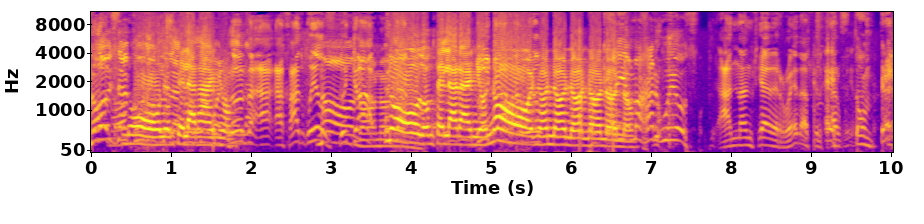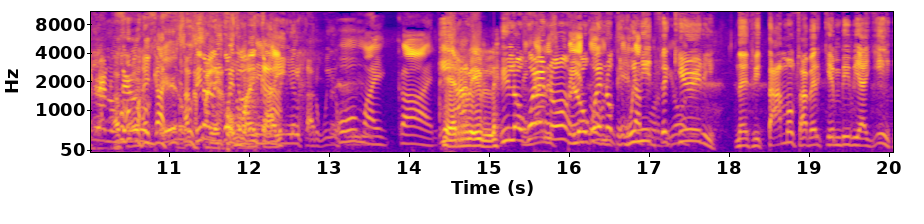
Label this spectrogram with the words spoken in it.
No, Saludos. No, don Telaraño. No, no, no. No, don Telaraño, no, no, no, no, no, no, ¿Qué no. Andan silla de ruedas el Hot Wheels. Don Tela, no Oh my. Así no le el God. cariño el Hot Wheels. Oh my God. Terrible. Y lo bueno, lo bueno que we need security. Necesitamos saber quién vive allí.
